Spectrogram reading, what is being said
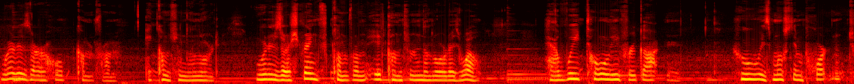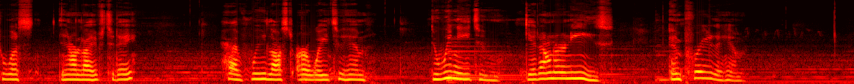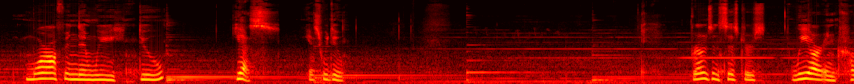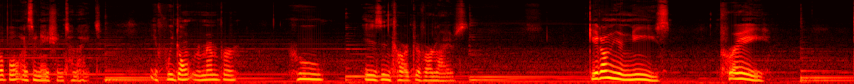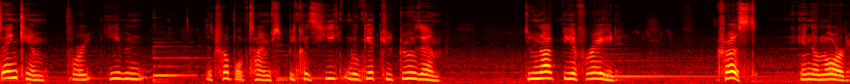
Where does our hope come from? It comes from the Lord. Where does our strength come from? It comes from the Lord as well. Have we totally forgotten who is most important to us in our lives today? Have we lost our way to Him? Do we need to get on our knees and pray to Him more often than we do? Yes, yes, we do. Brothers and sisters, we are in trouble as a nation tonight if we don't remember who is in charge of our lives. Get on your knees, pray, thank Him for even the troubled times because He will get you through them. Do not be afraid. Trust in the Lord.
